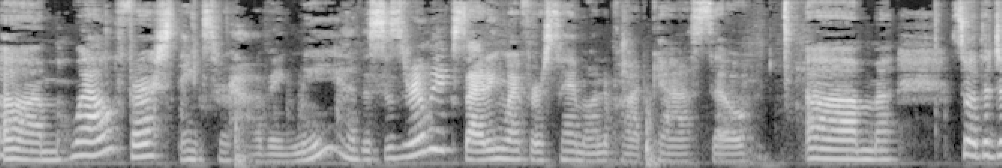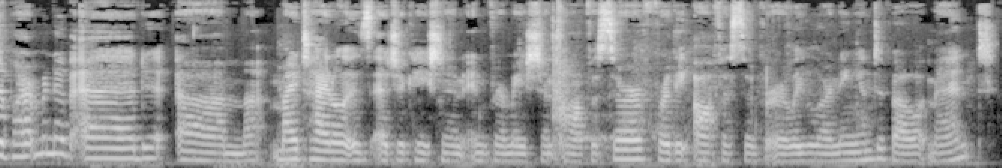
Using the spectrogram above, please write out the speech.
Um, well, first, thanks for having me. This is really exciting. My first time on a podcast. So, um, so the Department of Ed, um, my title is Education and Information Officer for the Office of Early Learning and Development.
